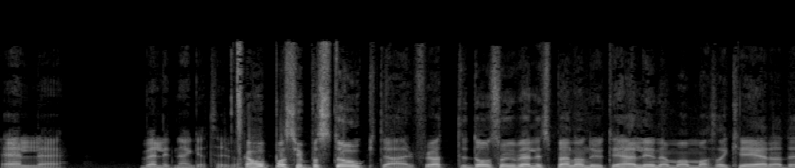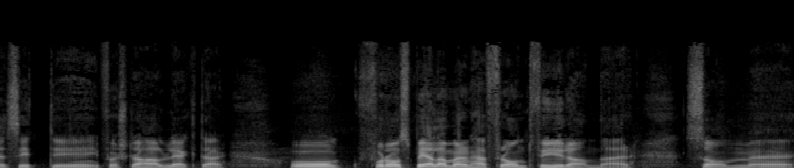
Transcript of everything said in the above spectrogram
eller väldigt negativa. Jag hoppas ju på Stoke där, för att de såg väldigt spännande ut i helgen när man massakrerade City i första halvlek där. Och får de spela med den här frontfyran där som eh, Eh,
